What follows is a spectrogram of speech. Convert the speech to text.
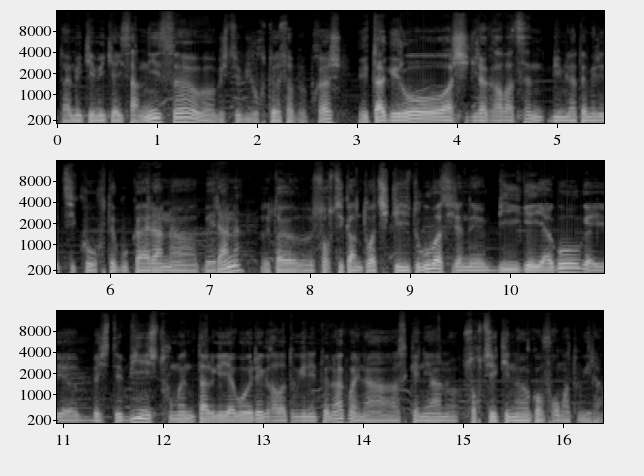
eta emeki emekia izan niz, beste bi urtez apepres. Eta gero asikira grabatzen 2008ko urte bukaeran beran, eta sortzi kantua txiki ditugu, bat ziren bi gehiago, gehi, beste bi instrumental gehiago ere grabatu genituenak, baina azkenean sortziekin konformatu gira.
